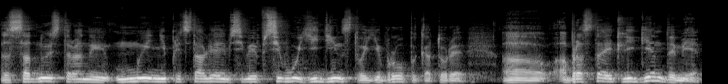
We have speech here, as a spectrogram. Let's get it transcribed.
э, с одной стороны, мы не представляем себе всего единства Европы, которое а, обрастает легендами,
